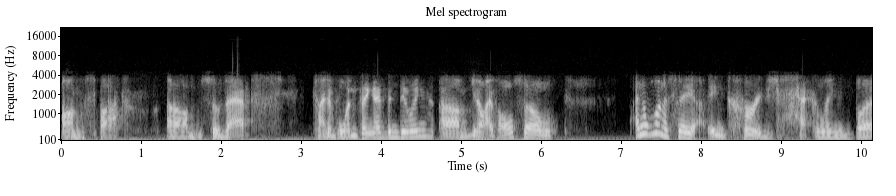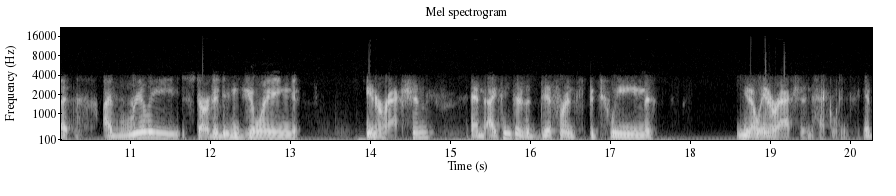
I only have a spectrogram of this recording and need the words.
on the spot. Um, so that's kind of one thing I've been doing. Um, you know, I've also, I don't want to say encouraged heckling, but I've really started enjoying interaction. And I think there's a difference between, you know, interaction and heckling. If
